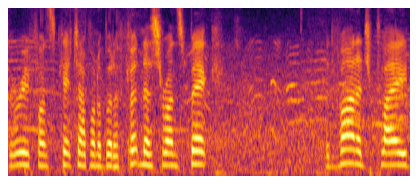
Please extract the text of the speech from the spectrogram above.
The ref wants to catch up on a bit of fitness, runs back. Advantage played.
